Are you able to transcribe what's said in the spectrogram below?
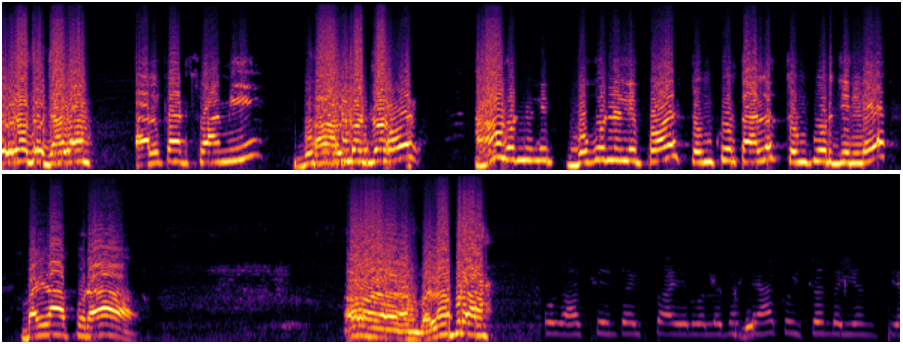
ಇರೋದು ಜಾಗ? ಅಲ್ಕಟ್ ಸ್ವಾಮಿ ಹಾ, ಅಲ್ಕಟ್ ಸ್ವಾಮಿ. ಹಾ? ಬುಗುರ್ನಳ್ಳಿ ಬುಗುರ್ನಳ್ಳಿ ಪೋಸ್ಟ್ ತುಮಕೂರು ತಾಲೂಕ್ ತುಮಕೂರು ಜಿಲ್ಲೆ ಬಳ್ಳಾಪುರ. ಆ, ಬಳ್ಳಾಪುರ? ಆಕ್ಸಿಡೆಂಟ್ ಆಗಿ ಸಾಯಿಲ್ವಲ್ಲ? ಯಾಕೋ ಇಷ್ಟೊಂದು ಅಯ್ಯನ್ಸ್ಯ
